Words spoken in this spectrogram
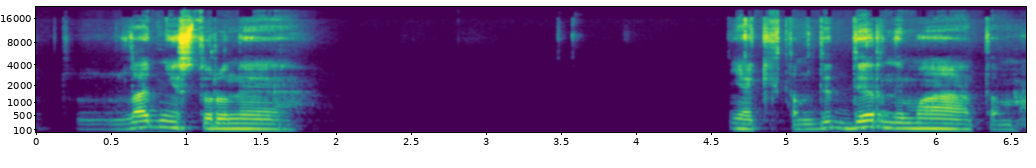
Тобто, з задньої сторони ніяких там дир нема, там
